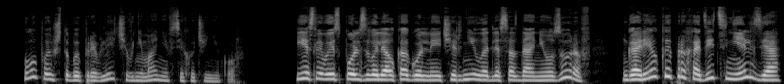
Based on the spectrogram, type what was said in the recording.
— хлопаю, чтобы привлечь внимание всех учеников. «Если вы использовали алкогольные чернила для создания узоров, горелкой проходить нельзя.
